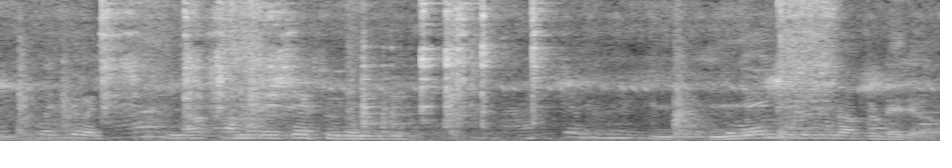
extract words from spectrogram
നോക്കണേ ഇനിയെങ്കിലും നോക്കേണ്ടി വരുമോ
